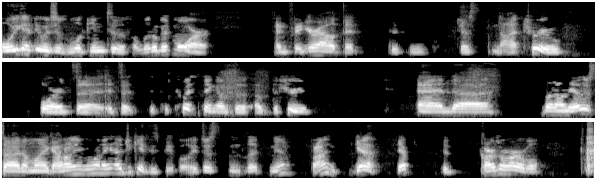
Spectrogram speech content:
all you got to do is just look into this a little bit more and figure out that this is just not true, or it's a it's a it's a twisting of the of the truth. And uh, but on the other side, I'm like, I don't even want to educate these people. It just let yeah, fine, yeah, yep. The cars are horrible. so,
